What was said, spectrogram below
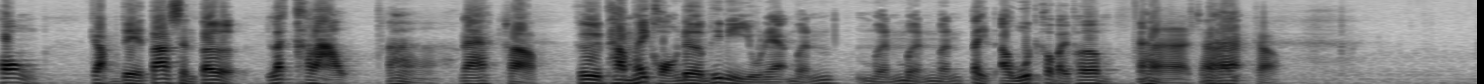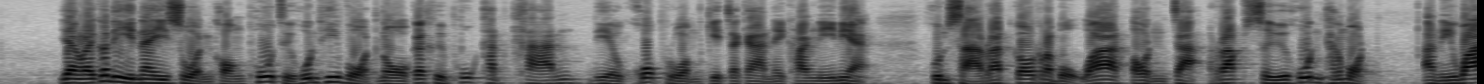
ข้องกับ Data Center และ Cloud อ่า นะครับ คือทำให้ของเดิมที่มีอยู่เนี่ยเหมือนเหมือนเหมือนเหมือนติดอาวุธเข้าไปเพิ่ม อ่าใช่นะฮะ ครับ อย่างไรก็ดีในส่วนของผู้ถือหุ้นที่โหวตโน ก็คือผู้คัดค้านเดียวควบรวมกิจการในครั้งนี้เนี่ย คุณสารัตน์ก็ระบุว่าตนจะรับซื้อหุ้นทั้งหมด อันนี้ว่า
